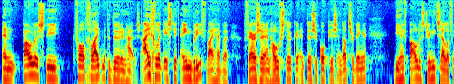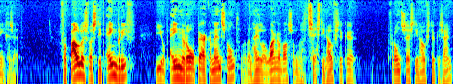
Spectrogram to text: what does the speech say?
En Paulus die valt gelijk met de deur in huis. Eigenlijk is dit één brief. Wij hebben verzen en hoofdstukken en tussenkopjes en dat soort dingen. Die heeft Paulus er niet zelf in gezet. Voor Paulus was dit één brief die op één rol perkament stond. Wat een hele lange was, omdat het 16 hoofdstukken, voor ons 16 hoofdstukken zijn.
